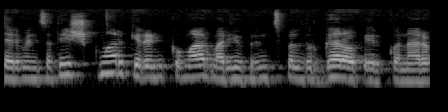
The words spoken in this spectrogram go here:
చైర్మన్ సతీష్ కుమార్ కిరణ్ కుమార్ మరియు ప్రిన్సిపల్ దుర్గారావు పేర్కొన్నారు.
